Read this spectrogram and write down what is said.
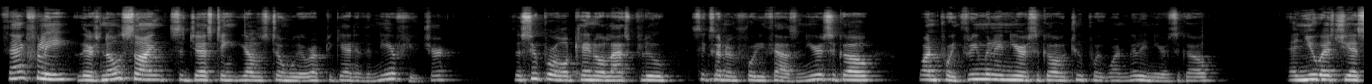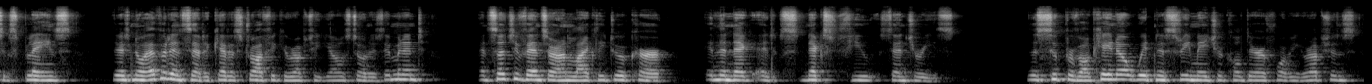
Thankfully, there's no sign suggesting Yellowstone will erupt again in the near future. The supervolcano last blew 640,000 years ago, 1.3 million years ago, 2.1 million years ago. and USGS explains there's no evidence that a catastrophic eruption at Yellowstone is imminent, and such events are unlikely to occur in the next, next few centuries. The supervolcano witnessed three major caldera forming eruptions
